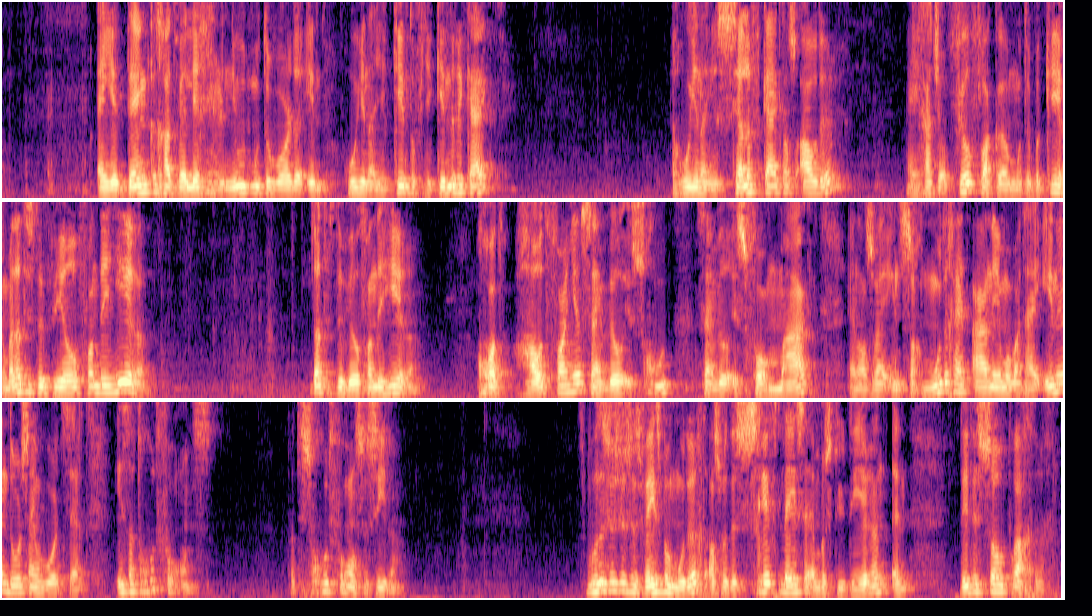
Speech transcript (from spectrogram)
En je denken gaat wellicht hernieuwd moeten worden in hoe je naar je kind of je kinderen kijkt. En hoe je naar jezelf kijkt als ouder. En je gaat je op veel vlakken moeten bekeren. Maar dat is de wil van de Heer. Dat is de wil van de Heer. God houdt van je. Zijn wil is goed. Zijn wil is volmaakt. En als wij in zachtmoedigheid aannemen wat hij in en door zijn woord zegt, is dat goed voor ons. Dat is goed voor onze zielen. Dus broeders en zusters, wees bemoedigd als we de schrift lezen en bestuderen. En dit is zo prachtig.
